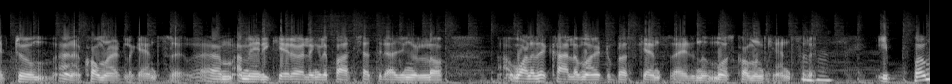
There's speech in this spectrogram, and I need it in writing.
ഏറ്റവും കോമൺ ആയിട്ടുള്ള ക്യാൻസർ അമേരിക്കയിലോ അല്ലെങ്കിൽ പാശ്ചാത്യ രാജ്യങ്ങളിലോ വളരെ കാലമായിട്ട് ബ്രസ്റ്റ് ക്യാൻസർ ആയിരുന്നു മോസ്റ്റ് കോമൺ ക്യാൻസർ ഇപ്പം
